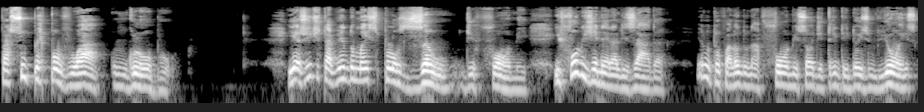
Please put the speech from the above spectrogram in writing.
para superpovoar um globo. E a gente está vendo uma explosão de fome, e fome generalizada. Eu não estou falando na fome só de 32 milhões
